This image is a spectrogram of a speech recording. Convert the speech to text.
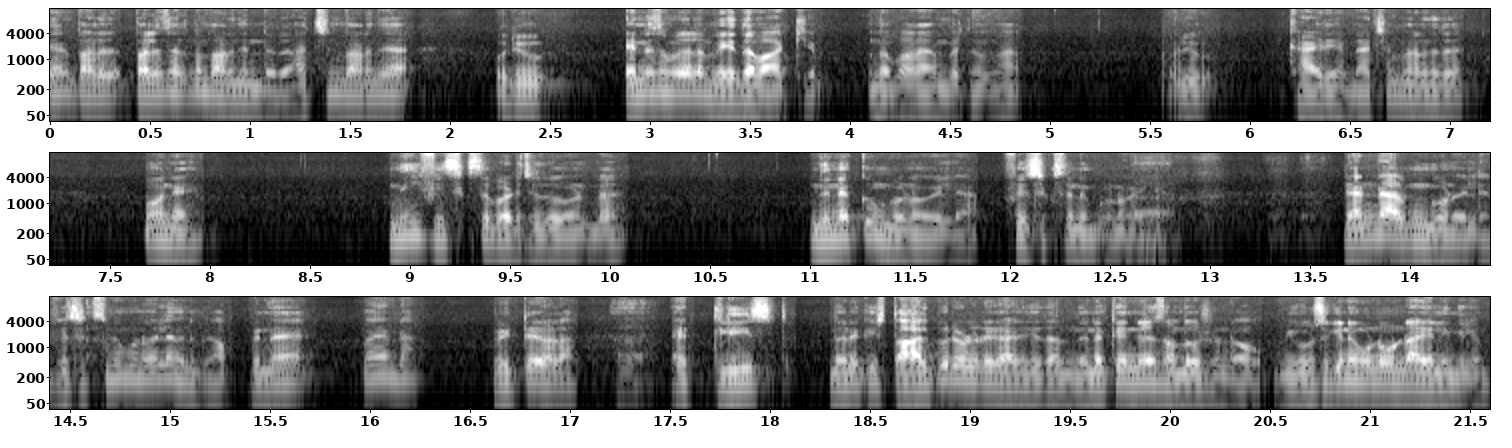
ഞാൻ പല പല സ്ഥലത്തും പറഞ്ഞിട്ടുണ്ട്. അച്ഛൻ പറഞ്ഞ ഒരു എന്നെ സംബന്ധിച്ചാലും വേദവാക്യം എന്ന് പറയാൻ പറ്റുന്ന ഒരു കാര്യമുണ്ട്. അച്ഛൻ പറഞ്ഞത് മോനെ നീ ഫിസിക്സ് പഠിച്ചതുകൊണ്ട് നിനക്കും ഗുണമില്ല ഫിസിക്സിനും ഗുണമില്ല. രണ്ടാൾക്കും ഗുണമില്ല ഫിസിക്സിനും ഗുണമില്ല നിനക്ക് പിന്നെ വേണ്ട. വിട്ടുകള. അറ്റ്ലീസ്റ്റ് നിനക്ക് താല്പര്യമുള്ളൊരു കാര്യം ചെയ്താൽ നിനക്കെങ്കിലും സന്തോഷം ഉണ്ടാവും മ്യൂസിക്കിന് ഗുണമുണ്ടായില്ലെങ്കിലും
